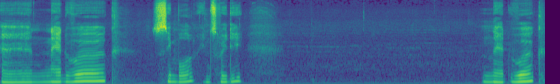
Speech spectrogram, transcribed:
and network symbol in 3D network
